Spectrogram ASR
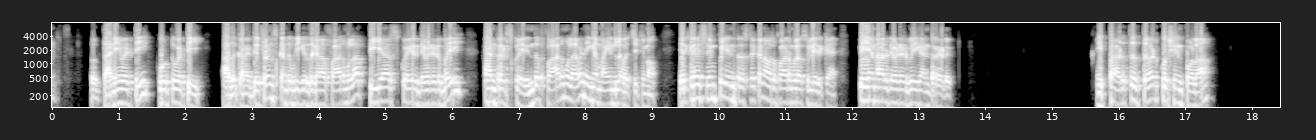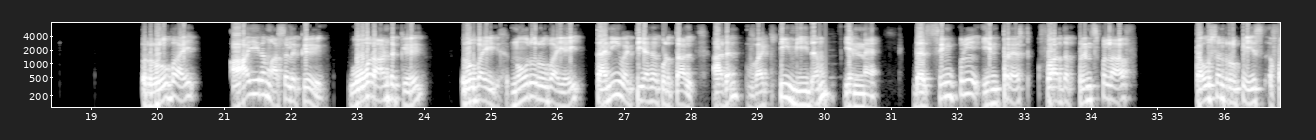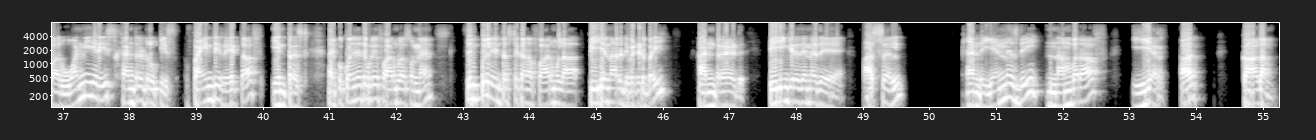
so தனி வட்டி கூட்டு வட்டி அதுக்கான difference கண்டுபிடிக்கிறதுக்கான formula PR square divided by hundred square இந்த ஃபார்முலாவை நீங்க மைண்ட்ல வச்சுக்கணும். ஏற்கனவே சிம்பிள் இன்ட்ரெஸ்ட்டுக்கு நான் ஒரு ஃபார்முலா சொல்லியிருக்கேன். பிஎன்ஆர் டிவைடட் பை ஹண்ட்ரடு இப்ப அடுத்து தேர்ட் கொஸ்டின் போலாம். ரூபாய் ஆயிரம் அசலுக்கு ஓர் ஆண்டுக்கு ரூபாய் நூறு ரூபாயை தனி வட்டியாக கொடுத்தால் அதன் வட்டி வீதம் என்ன? The simple interest for the principal of thousand rupees for one year is hundred rupees find the rate of interest நான் இப்போ கொஞ்ச நேரத்துக்கு ஃபார்முலா சொன்னேன். Simple இன்ட்ரெஸ்ட்டுக்கான formula PNR divided by hundred பிங்கிறது என்னது? அசல். And N is the number of year or காலம்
